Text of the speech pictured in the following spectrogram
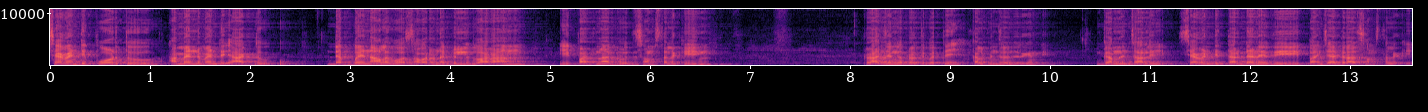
Seventy fourth amendment act డెబ్బై నాలుగవ సవరణ బిల్లు ద్వారా ఈ పట్టణాభివృద్ధి సంస్థలకి రాజ్యాంగ ప్రతిపత్తి కల్పించడం జరిగింది. గమనించాలి సెవెంటీ థర్డ్ అనేది పంచాయతీరాజ్ సంస్థలకి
